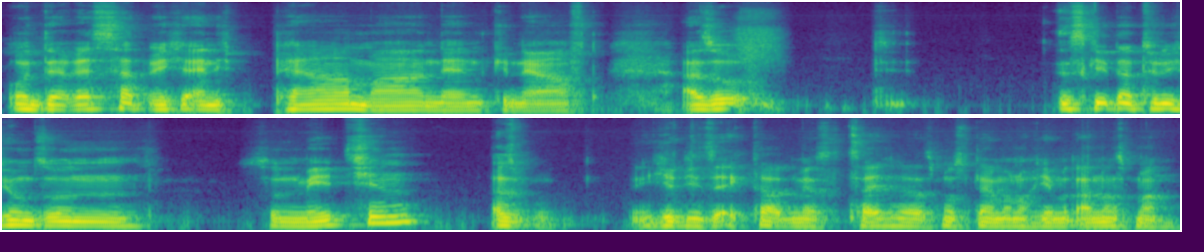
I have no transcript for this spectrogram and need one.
Und der Rest hat mich eigentlich permanent genervt. Also, es geht natürlich um so ein, so ein Mädchen. Also, hier diese hat mir das gezeichnet, das muss gleich mal noch jemand anders machen.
